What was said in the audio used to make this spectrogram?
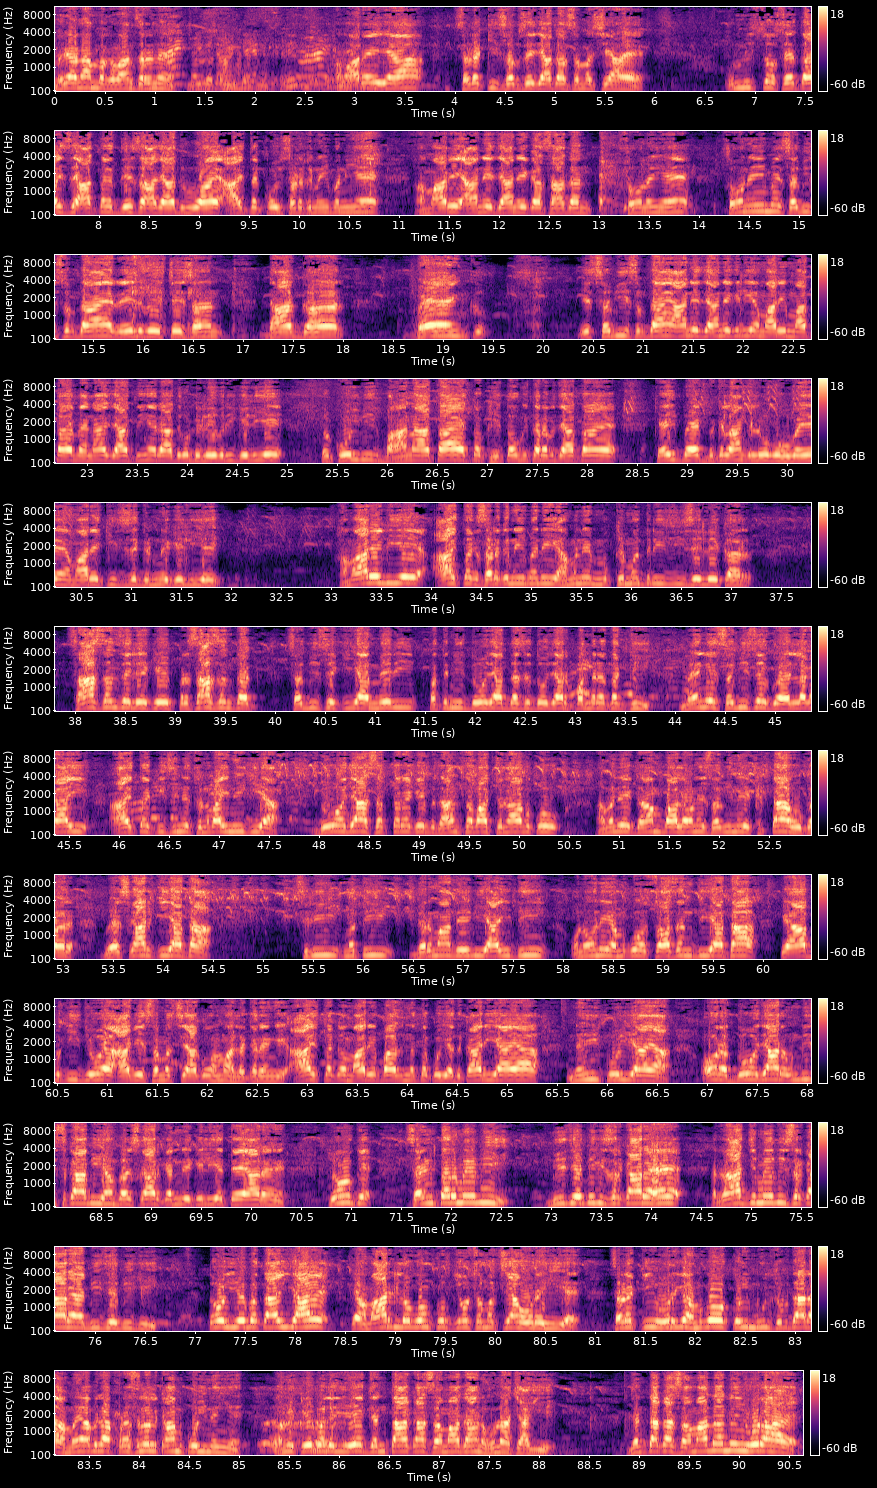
मेरा नाम भगवान शरण है। हमारे यहाँ सड़क की सबसे ज़्यादा समस्या है। उन्नीस से आज तक देश आज़ाद हुआ है। आज तक कोई सड़क नहीं बनी है। हमारे आने जाने का साधन सोनई है। सोनई में सभी सुविधाएँ, रेलवे स्टेशन, डाकघर, बैंक, ये सभी सुविधाएँ आने जाने के लिए हमारी माता बहनाएँ जाती हैं रात को डिलीवरी के लिए। तो कोई भी वाहन आता है तो खेतों की तरफ़ जाता है। कई विकलांग लोग हो गए हैं हमारे किसी से गिरने के लिए। हमारे लिए आज तक सड़क नहीं बनी, हमने मुख्यमंत्री जी से लेकर शासन से लेकर प्रशासन तक सभी से किया। मेरी पत्नी 2010 से 2015 तक थी। मैंने सभी से गुहर लगाई। आज तक किसी ने सुनवाई नहीं किया। 2017 के विधानसभा चुनाव को हमने गाँव वालों ने सभी ने इकट्ठा होकर बहिष्कार किया था। श्रीमती गर्मा देवी आई थी, उन्होंने हमको आश्वासन दिया था कि आपकी जो है आगे समस्या को हम हल करेंगे। आज तक हमारे पास न तो कोई अधिकारी आया नहीं कोई आया। और 2019 का भी हम बहिष्कार करने के लिए तैयार हैं। क्योंकि सेंटर में भी बीजेपी की सरकार है, राज्य में भी सरकार है बीजेपी की। तो ये बताई जाए कि हमारे लोगों को क्यों समस्या हो रही है। सड़क की हो रही है हमको कोई मूल सुविधा हमें अपना पर्सनल काम कोई नहीं है। हमें केवल ये जनता का समाधान होना चाहिए। जनता का समाधान नहीं हो रहा है।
